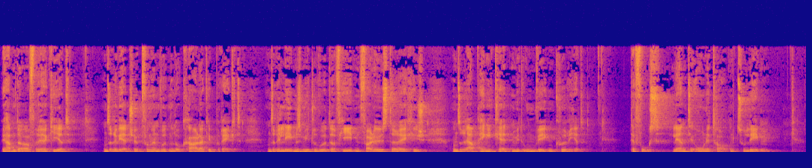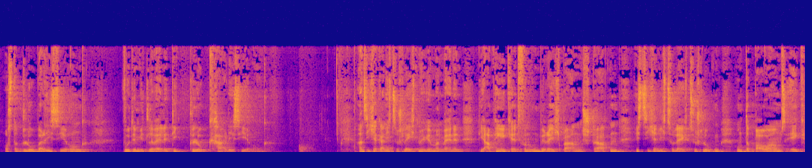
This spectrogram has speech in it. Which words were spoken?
Wir haben darauf reagiert. Unsere Wertschöpfungen wurden lokaler geprägt. Unsere Lebensmittel wurden auf jeden Fall österreichisch, unsere Abhängigkeiten mit Umwegen kuriert. Der Fuchs lernte ohne Tauben zu leben. Aus der Globalisierung wurde mittlerweile die Glokalisierung. An sich ja gar nicht so schlecht, möge man meinen. Die Abhängigkeit von unberechenbaren Staaten ist sicher nicht so leicht zu schlucken und der Bauer ums Eck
